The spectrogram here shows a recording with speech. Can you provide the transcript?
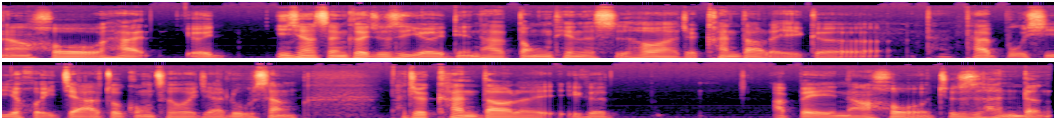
然后他有印象深刻，就是有一点，他冬天的时候，他就看到了一个他他补习回家坐公车回家路上，他就看到了一个阿北，然后就是很冷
